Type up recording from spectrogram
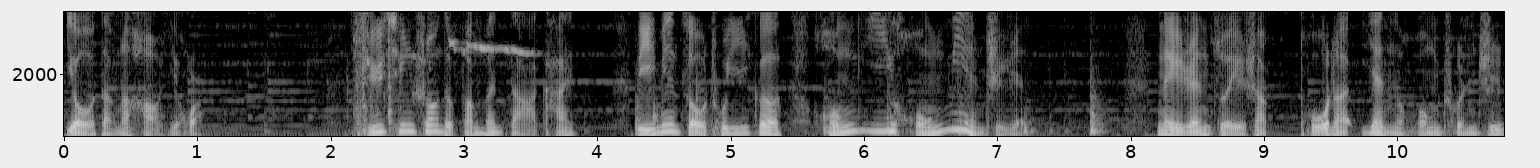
又等了好一会儿。徐清霜的房门打开，里面走出一个红衣红面之人，那人嘴上涂了艳红唇脂。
